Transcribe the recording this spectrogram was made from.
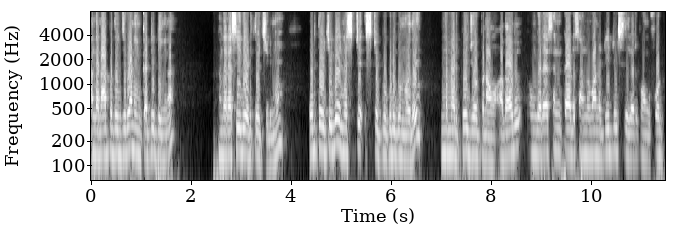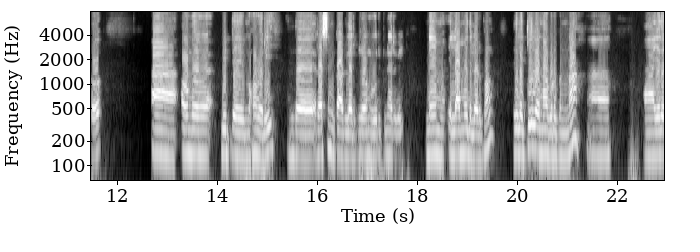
அந்த நாற்பத்தஞ்சு ரூபா நீங்கள் கட்டிட்டீங்கன்னா அந்த ரசீது எடுத்து வச்சுக்கோங்க எடுத்து வச்சுக்கிட்டு நெக்ஸ்ட் ஸ்டெப்பு கொடுக்கும்போது இந்த மாதிரி பேஜ் ஓப்பன் ஆகும். அதாவது உங்கள் ரேஷன் கார்டு சம்மந்தமான டீட்டெயில்ஸ் இதில் இருக்கும் உங்கள் ஃபோட்டோ அவங்க வீட்டு முகவரி இந்த ரேஷன் கார்டில் இருக்கிறவங்க உறுப்பினர்கள் நேம் எல்லாமே இதில் இருக்கும். இதில் கீழே என்ன கொடுக்கணும்னா இதை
